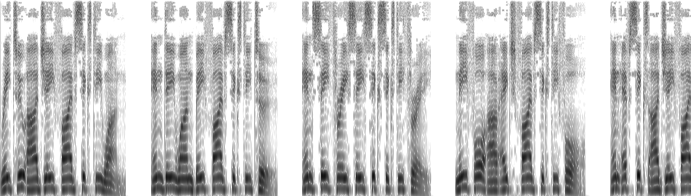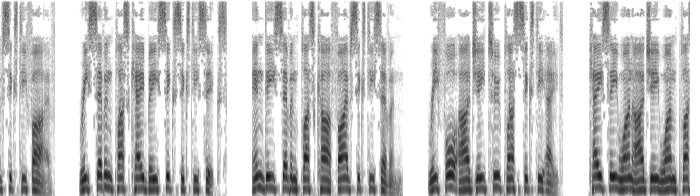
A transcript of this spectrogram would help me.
RE2RG561 ND1B562 NC3C663 NE4RH564 NF6RG565 RE7 plus KB666 ND7 plus CAR567 Re4 RG2 plus 68. KC1 RG1 plus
